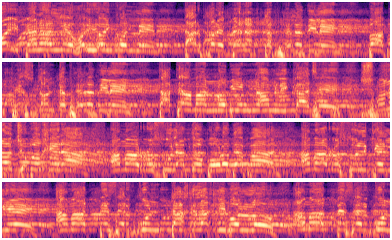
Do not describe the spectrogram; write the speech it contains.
ওই ব্যানার নিয়ে হই হই করলেন, তারপরে ব্যানারটা ফেলে দিলেন বা ফেস্টনটা ফেলে দিলেন। তাতে আমার নবীর নাম লেখা আছে, শোনো যুবকেরা, আমার রসুল এত বড় ব্যাপার, আমার রসুলকে নিয়ে আমার দেশের কোন টাকলা কি বলল, আমার দেশের কোন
